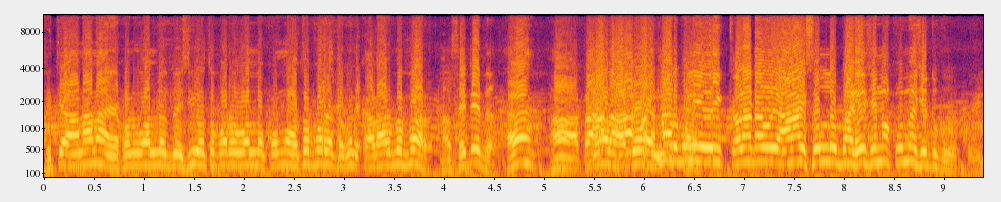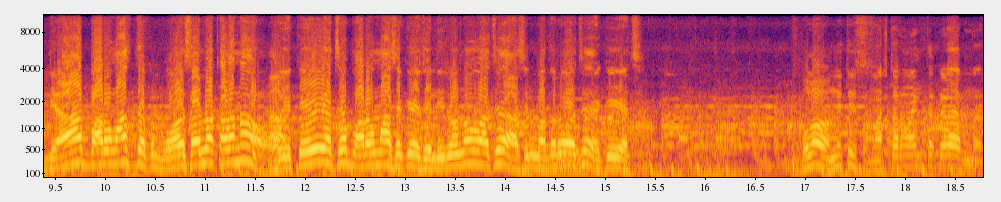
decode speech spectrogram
ফিতে আনা না এখন ওয়ারলে বেশি হতে পারে ওয়ারলে কম হতে পারে তখন কাড়ার ব্যাপার। হ্যাঁ সেটাই তো। হ্যাঁ? হ্যাঁ তা আগে আপনার বলি ওই কাড়াটা ওই আড়াই ষোলো বাড়িয়েছে না কমেছে টুকু? আর বারো মাস দেখো বয়স হলো কাড়া না। একেই আছে বারো মাস একে আছে। লিরনও আছে আশ্বিন ভাদরও আছে একেই আছে। বলো নীতিশ। মাস্টার মাইন্ড তো খারাপ নাই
